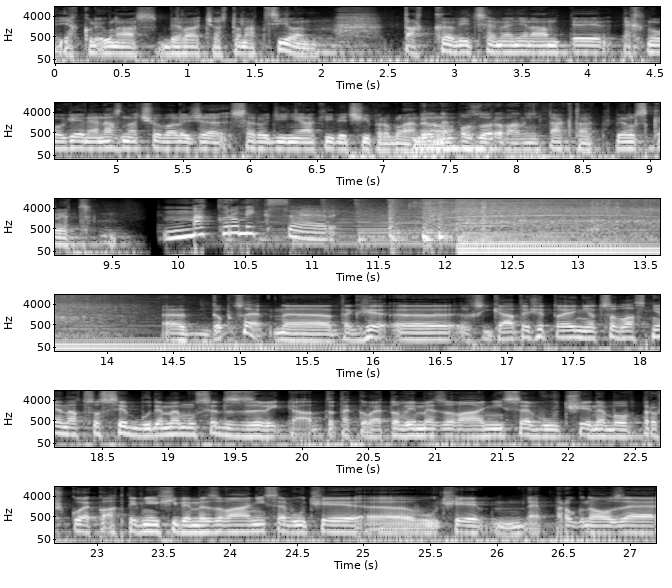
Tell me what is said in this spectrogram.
jakkoliv u nás byla často nad cílem, tak víceméně nám ty technologie nenaznačovaly, že se rodí nějaký větší problém. Byl no? nepozorovaný. Tak, tak, byl skryt. Makromixér. Eh, dobře, eh, takže eh, říkáte, že to je něco vlastně, na co si budeme muset zvykat, takové to vymezování se vůči, nebo trošku jako aktivnější vymezování se vůči, vůči ne, prognóze,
